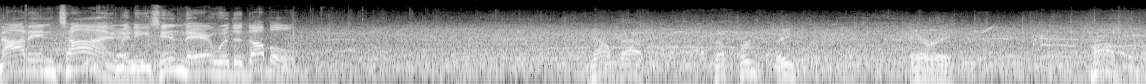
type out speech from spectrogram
Not in time, and he's in there with a double. Now batting. The first baseman. Eric Hosmer.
